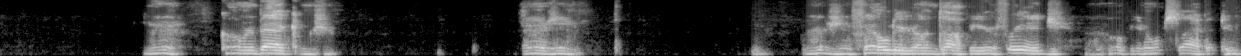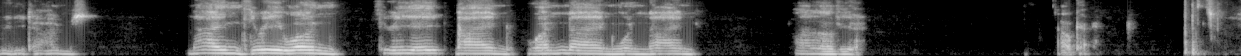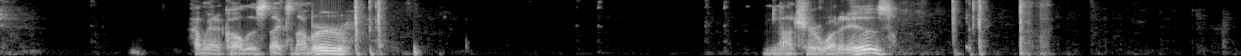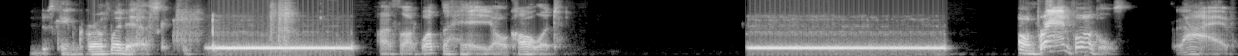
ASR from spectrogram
Yeah, call me back. There's a, there's a felder on top of your fridge. I hope you don't slap it too many times. Nine three one three eight nine one nine one nine. I love you. Okay. I'm going to call this next number. Not sure what it is. It just came across my desk. I thought, what the hey, I'll call it. On Pran Funkels, live.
